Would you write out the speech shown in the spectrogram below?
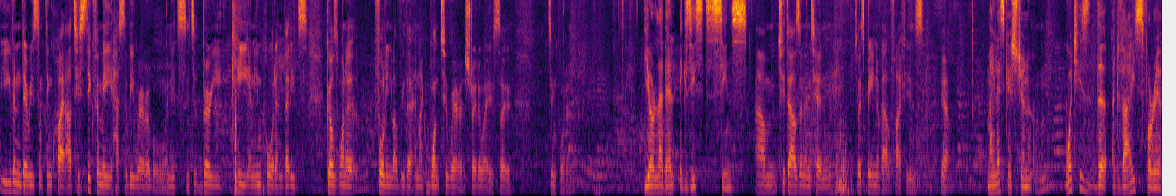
even there is something quite artistic for me, it has to be wearable, and it's it's very key and important that it's girls want to fall in love with it and like want to wear it straight away. So it's important. Your label exists since um, 2010, so it's been about five years. Yeah. My last question: mm -hmm. What is the advice for a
